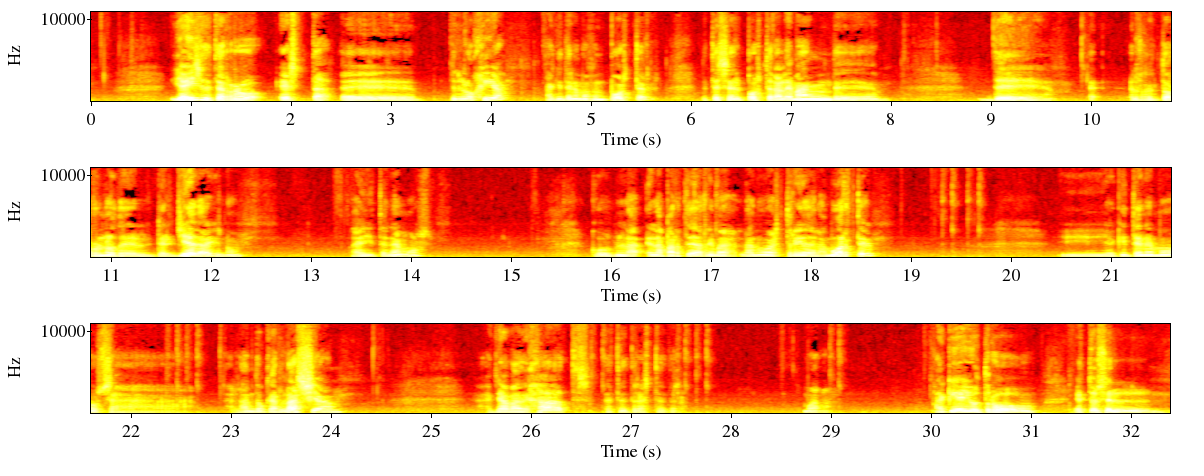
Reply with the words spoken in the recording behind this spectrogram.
Y ahí se cerró esta eh, trilogía. Aquí tenemos un póster. Este es el póster alemán de, de El retorno del, del Jedi, ¿no? Ahí tenemos. Con en la parte de arriba la nueva estrella de la muerte. Y aquí tenemos a, Lando Carlassia, a Java de Hat, etcétera, etcétera. Bueno, aquí hay otro. Esto es el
